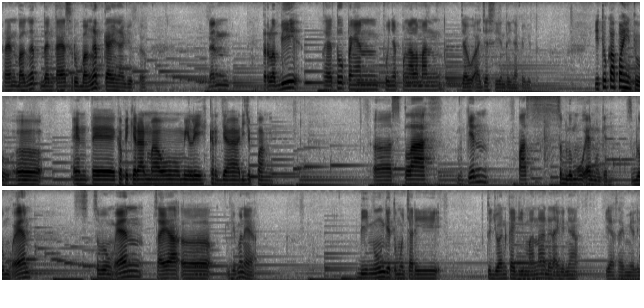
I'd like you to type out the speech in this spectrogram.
keren banget dan kayak seru banget kayaknya gitu dan terlebih saya tuh pengen punya pengalaman jauh aja sih intinya kayak gitu. Itu kapan itu uh, ente kepikiran mau milih kerja di Jepang? Uh, setelah mungkin pas sebelum UN mungkin. Sebelum UN sebelum UN saya uh, gimana ya bingung gitu mau cari tujuan kayak gimana dan akhirnya ya saya milih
